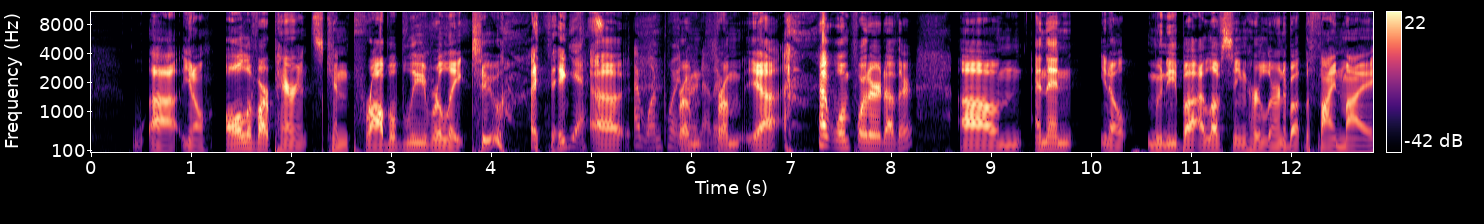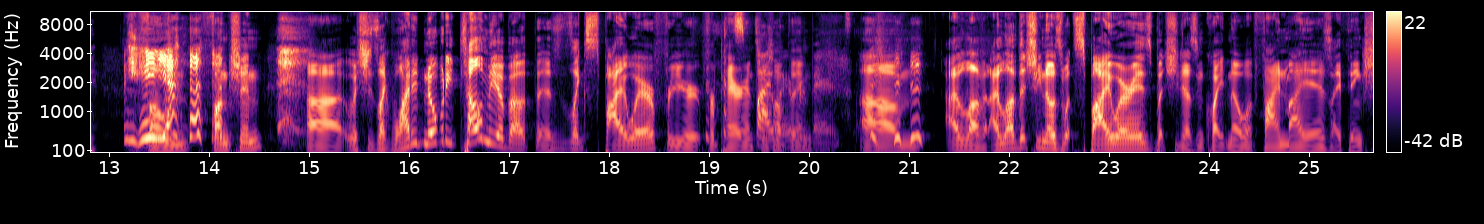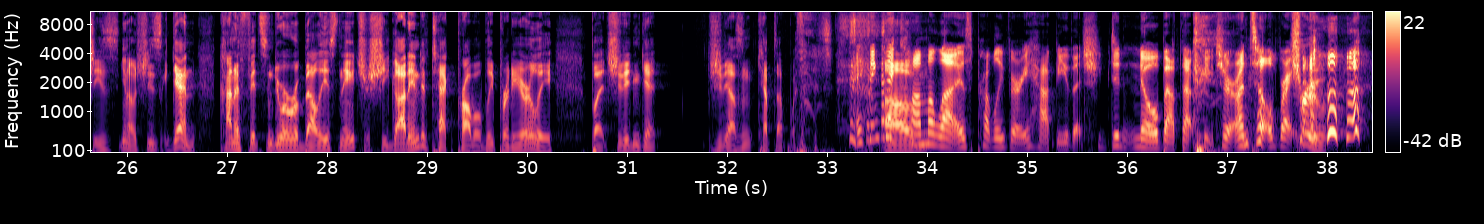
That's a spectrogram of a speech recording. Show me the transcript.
uh, you know, all of our parents can probably relate to. I think. Yes. Uh, at one point or from another. from yeah, at one point or another. Um, and then you know, Muniba, I love seeing her learn about the Find My phone yeah. function, uh, which is like, why did nobody tell me about this? It's like spyware for your for parents or something. parents. um, I love it. I love that she knows what spyware is, but she doesn't quite know what Find My is. I think she's, you know, she's again kind of fits into her rebellious nature. She got into tech probably pretty early, but she didn't get, she hasn't kept up with it. I think that Um, Kamala is probably very happy that she didn't know about that feature until right now. True.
